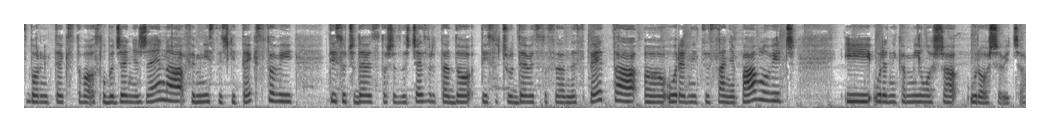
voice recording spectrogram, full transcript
zbornik tekstova Oslobođenje žena, feministički tekstovi 1964. do 1975. e, urednice Sanje Pavlović i urednika Miloša Uroševića.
